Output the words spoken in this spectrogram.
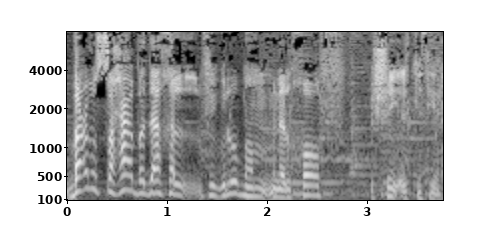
بعض الصحابة داخل في قلوبهم من الخوف الشيء الكثير.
